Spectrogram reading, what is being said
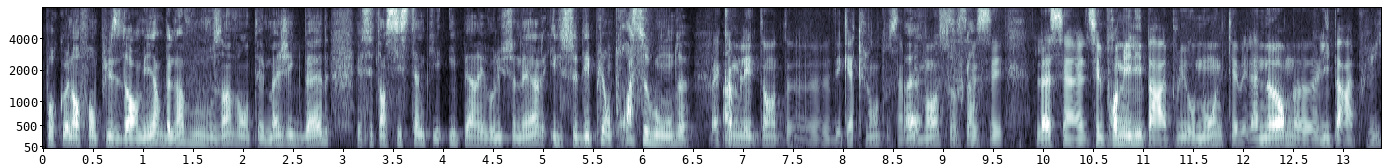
pour que l'enfant puisse dormir. Ben là, vous vous inventez Magic Bed et c'est un système qui est hyper révolutionnaire. Il se déplie en trois secondes. Bah, comme hein les tentes euh, Decathlon, tout simplement. sauf que c'est là, c'est le premier lit parapluie au monde qui avait la norme euh, lit parapluie.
